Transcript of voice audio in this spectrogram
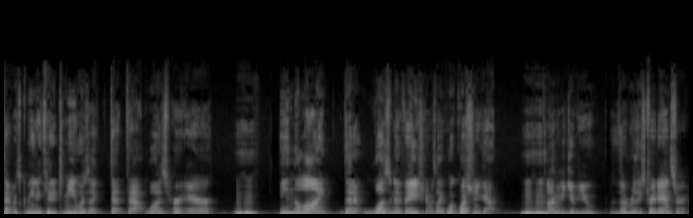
that was communicated to me was like that that was her air mm-hmm. in the line, that it was an evasion. It was like, what question you got? Mm-hmm. I'm going to give you the really straight answer.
